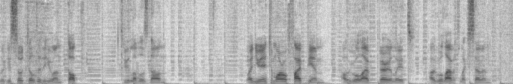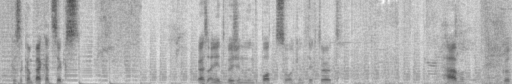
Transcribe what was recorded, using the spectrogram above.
Look, he's so tilted, he went top, 3 levels down. When you in tomorrow, 5 pm, I'll go live very late. I'll go live at like 7, because I come back at 6. Guys, I need vision in the bot so I can take turret. Have a good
